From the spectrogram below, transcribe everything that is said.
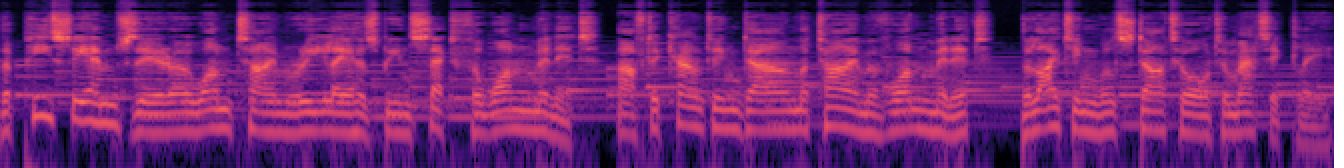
The PCM01 time relay has been set for 1 minute. After counting down the time of 1 minute, the lighting will start automatically.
